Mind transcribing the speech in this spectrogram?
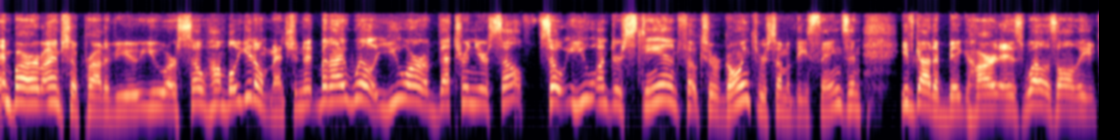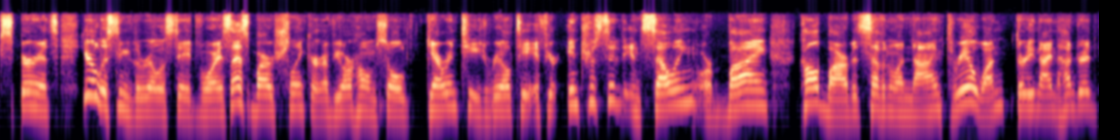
And Barb, I'm so proud of you. You are so humble. You don't mention it, but I will. You are a veteran yourself. So you understand folks who are going through some of these things, and you've got a big heart as well as all the experience. You're listening to the real estate voice. That's Barb Schlinker of Your Home Sold Guaranteed Realty. If you're interested in selling or buying, call Barb at 719 301 3900.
